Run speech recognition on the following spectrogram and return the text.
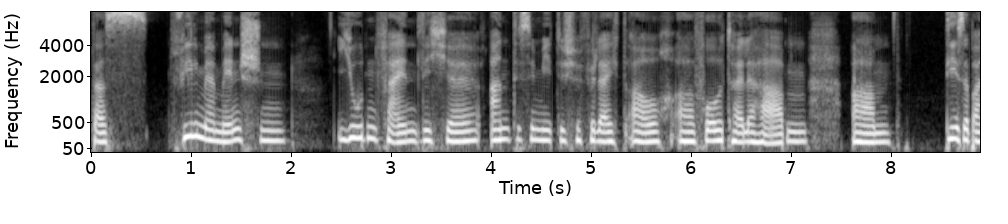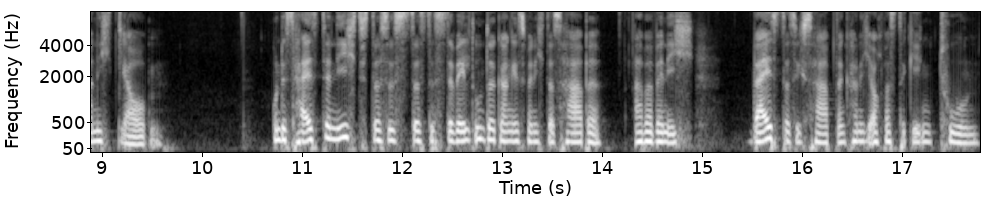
dass viel mehr Menschen judenfeindliche, antisemitische vielleicht auch äh, Vorurteile haben, ähm, die es aber nicht glauben. Und es heißt ja nicht, dass es, dass das der Weltuntergang ist, wenn ich das habe. Aber wenn ich weiß, dass ich es habe, dann kann ich auch was dagegen tun.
